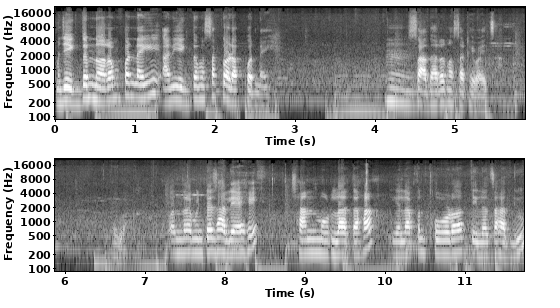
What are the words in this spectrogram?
म्हणजे एकदम नरम पण नाही आणि एकदम असा कडक पण नाही. साधारण असा ठेवायचा. हे बघ. पंधरा मिनटं झाले आहे. छान मुरला आता हा. याला आपण थोडा तेलाचा हात घेऊ.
